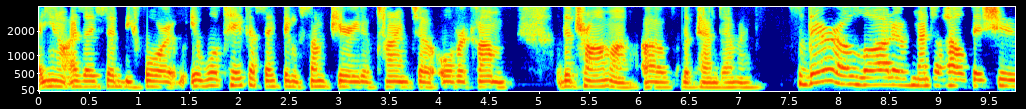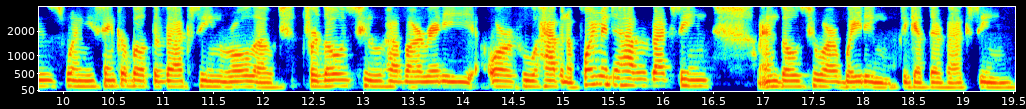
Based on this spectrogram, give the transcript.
you know, as I said before, it, will take us, I think, some period of time to overcome the trauma of the pandemic. So there are a lot of mental health issues when you think about the vaccine rollout for those who have already or who have an appointment to have a vaccine and those who are waiting to get their vaccine.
